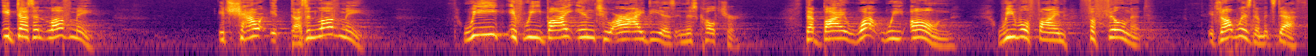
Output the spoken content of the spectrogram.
It doesn't love me. It shower it doesn't love me. We, if we buy into our ideas in this culture, that by what we own, we will find fulfillment. It's not wisdom, it's death.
